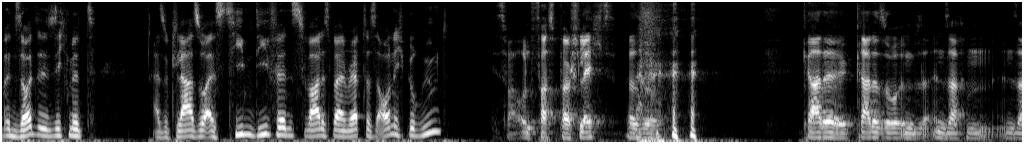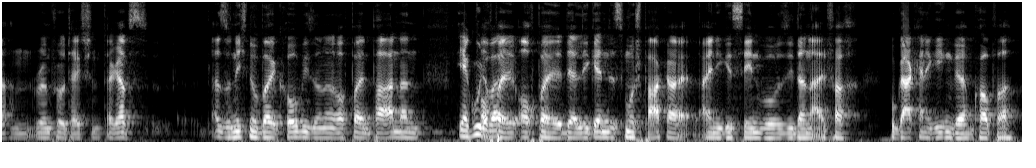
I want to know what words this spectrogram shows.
man sollte sich mit, also klar, so als Team-Defense war das bei den Raptors auch nicht berühmt. Das war unfassbar schlecht. Also gerade gerade so in, in Sachen in Sachen Rim Protection. Da gab's also nicht nur bei Kobe, sondern auch bei ein paar anderen. Ja gut, auch aber bei, auch bei der Legende Smush Parker einige Szenen, wo sie dann einfach, wo gar keine Gegenwehr im Kopf war.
